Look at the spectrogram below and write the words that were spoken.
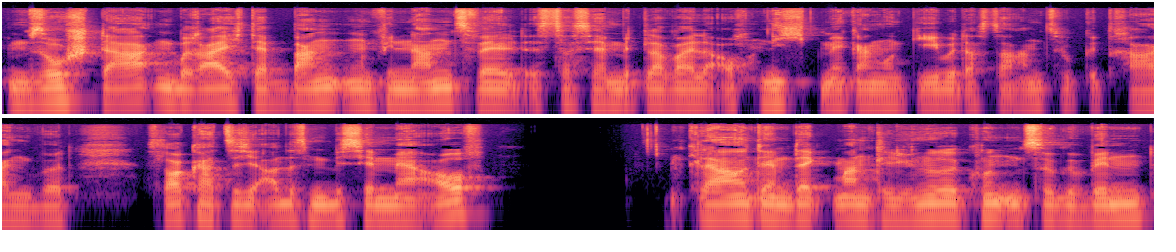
im so starken Bereich der Banken- und Finanzwelt ist das ja mittlerweile auch nicht mehr gang und gäbe, dass da Anzug getragen wird. Es lockert sich alles ein bisschen mehr auf. Klar unter dem Deckmantel jüngere Kunden zu gewinnen.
